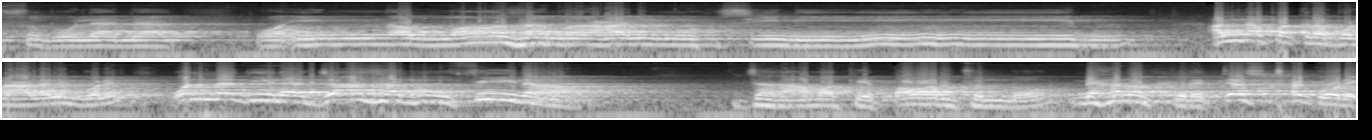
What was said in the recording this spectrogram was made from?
سبلنا وإن الله مع المحسنين আল্লাহ পাক রব্বুল আলামিন বলেন ওয়াল্লাযীনা জাহাদু ফিনা যারা আমাকে পাওয়ার জন্য মেহনত করে চেষ্টা করে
